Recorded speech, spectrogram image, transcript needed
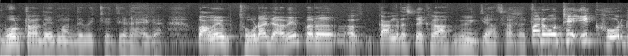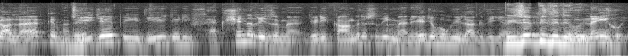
ਵੋਟਰਾਂ ਦੇ ਮਨ ਦੇ ਵਿੱਚ ਜਿਹੜਾ ਹੈਗਾ। ਭਾਵੇਂ ਥੋੜਾ ਜਾਵੇ ਪਰ ਕਾਂਗਰਸ ਦੇ ਖਿਲਾਫ ਵੀ ਜਾ ਸਕਦਾ ਪਰ ਉੱਥੇ ਇੱਕ ਹੋਰ ਗੱਲ ਹੈ ਕਿ ਬੀਜੇਪੀ ਦੀ ਜਿਹੜੀ ਫੈਕਸ਼ਨਲਿਜ਼ਮ ਹੈ ਜਿਹੜੀ ਕਾਂਗਰਸ ਦੀ ਮੈਨੇਜ ਹੋ ਗਈ ਲੱਗਦੀ ਹੈ ਬੀਜੇਪੀ ਦੀ ਨਹੀਂ ਹੋਈ। ਨਹੀਂ ਹੋਈ।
